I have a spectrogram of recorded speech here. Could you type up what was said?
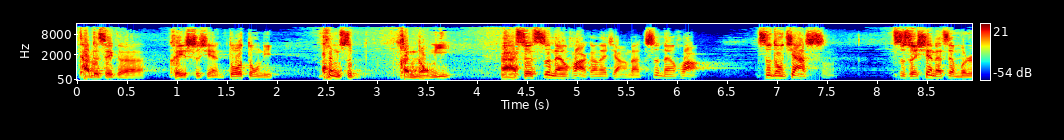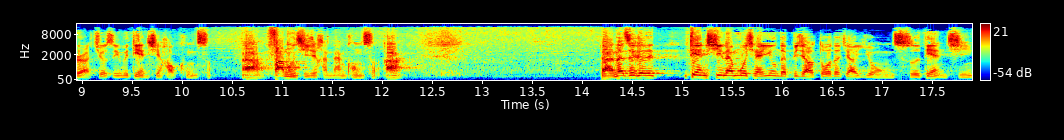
它的这个可以实现多动力控制很容易啊。所以智能化刚才讲了，智能化自动驾驶。之所以现在这么热，就是因为电器好控制啊，发动机就很难控制啊。啊，那这个电器呢，目前用的比较多的叫永磁电机。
